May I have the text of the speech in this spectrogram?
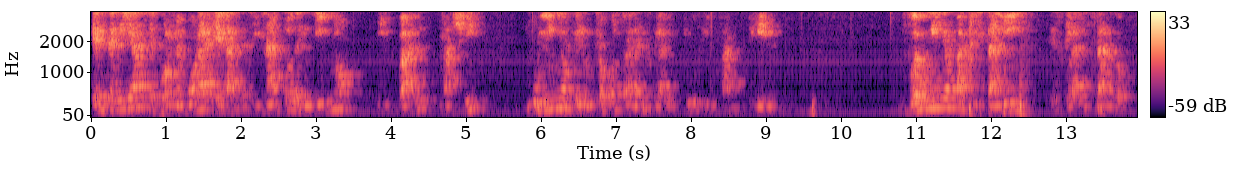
Este día se conmemora el asesinato del niño Iqbal Mashid, un niño que luchó contra la esclavitud infantil. Fue un niño pakistaní esclavizado.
